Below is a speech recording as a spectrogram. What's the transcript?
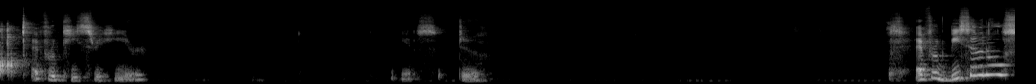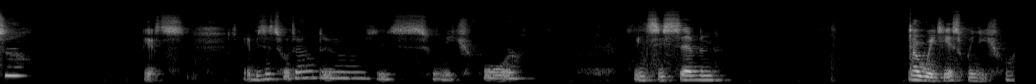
I have rook e3 here. Yes, I do. And for b7 also? Yes. Maybe that's what I'll do. This queen h4. Queen c7. Oh wait, yes, queen h4.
